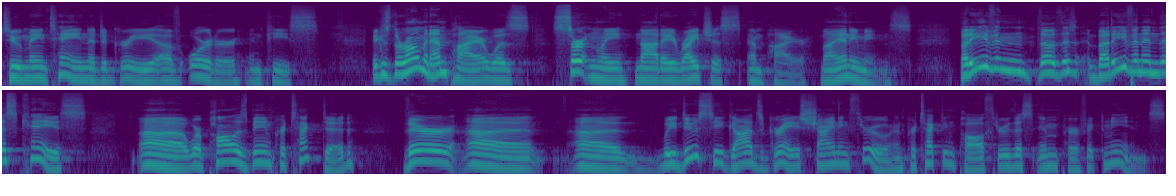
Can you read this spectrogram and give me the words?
to maintain a degree of order and peace. Because the Roman Empire was certainly not a righteous empire by any means. But even though this, but even in this case, uh, where Paul is being protected, there uh, uh, we do see God's grace shining through and protecting Paul through this imperfect means.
